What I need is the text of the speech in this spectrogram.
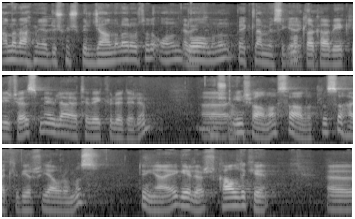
ana rahmine düşmüş bir canlı var ortada. Onun Evet. doğumunun beklenmesi gerekiyor. Mutlaka bekleyeceğiz. Mevla'ya tevekkül edelim. Ee, İnşallah. İnşallah sağlıklı, sıhhatli bir yavrumuz dünyaya gelir. Kaldı ki e,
